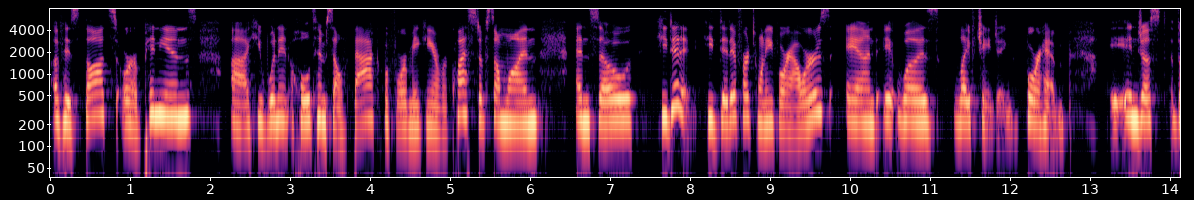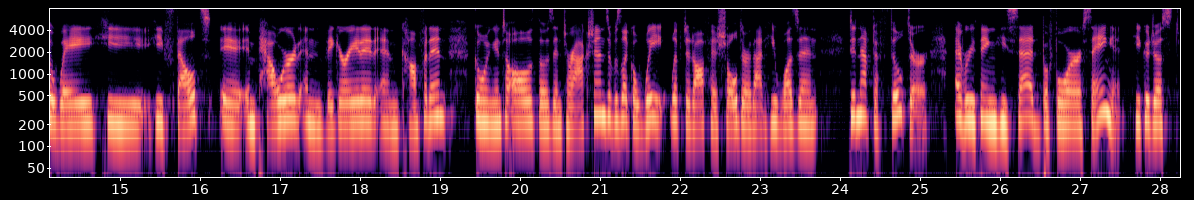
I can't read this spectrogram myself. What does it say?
of his thoughts or opinions. Uh, he wouldn't hold himself back before making a request of someone. And so he did it. He did it for 24 hours and it was life changing for him in just the way he he felt eh, empowered and invigorated and confident going into all of those interactions. It was like a weight lifted off his shoulder that he wasn't didn't have to filter everything he said before saying it. He could just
